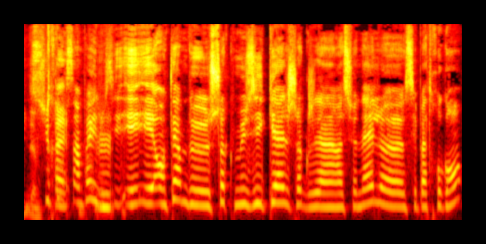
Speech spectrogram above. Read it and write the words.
lucide. super Très. sympa. et Mm. lucide. Et, et en termes de choc musical, choc générationnel, euh, c'est pas trop grand?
